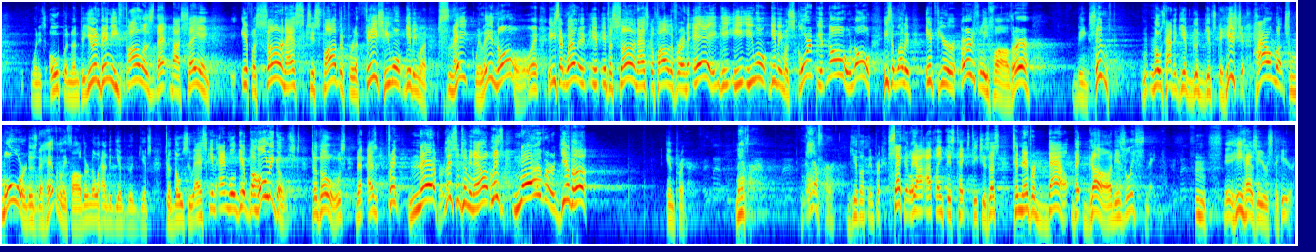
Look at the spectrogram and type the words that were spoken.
when it's open unto you. And then he follows that by saying, if a son asks his father for a fish, he won't give him a snake, will he? No. He said, well, if, if, if a son asks a father for an egg, he, he, he, won't give him a scorpion. No, no. He said, well, if, if your earthly father, being sinful, knows how to give good gifts to his children, how much more does the Heavenly Father know how to give good gifts to those who ask Him and will give the Holy Ghost to those that as friend never listen to me now listen never give up in prayer. Never. Never give up in prayer. Secondly I, I think this text teaches us to never doubt that god is listening. He has ears to hear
